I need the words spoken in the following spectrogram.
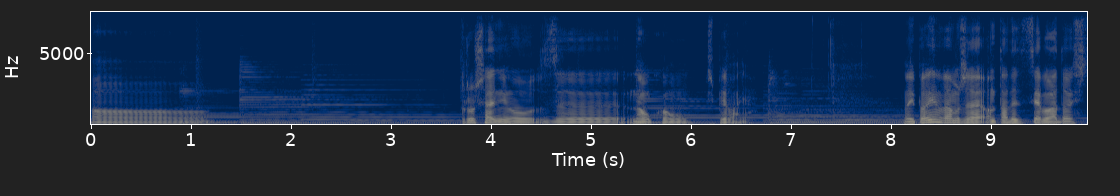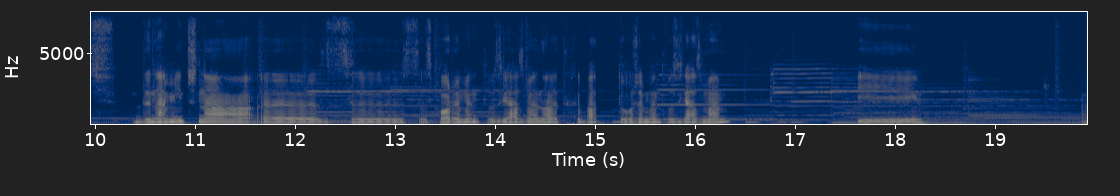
o ruszeniu z nauką śpiewania. No i powiem wam, że on, ta decyzja była dość dynamiczna, e, z, ze sporym entuzjazmem, nawet chyba dużym entuzjazmem. I, e,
